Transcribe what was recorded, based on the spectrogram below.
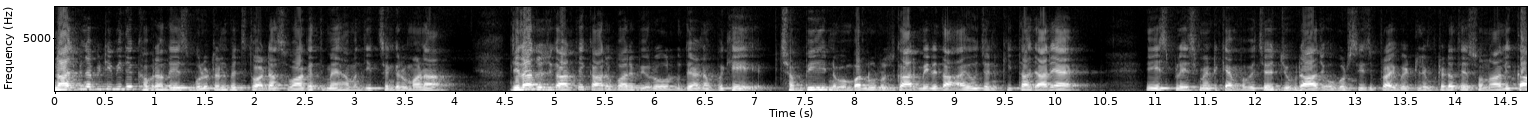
ਨਾਜ ਪੰਜਾਬੀ ਟੀਵੀ ਦੇ ਖਬਰਾਂ ਦੇ ਇਸ ਬੁਲੇਟਿਨ ਵਿੱਚ ਤੁਹਾਡਾ ਸਵਾਗਤ, ਮੈਂ ਹਮਨਜੀਤ ਸਿੰਘ ਰੋਮਾਣਾ। ਜ਼ਿਲ੍ਹਾ ਰੁਜ਼ਗਾਰ ਤੇ ਕਾਰੋਬਾਰ ਬਿਊਰੋ ਲੁਧਿਆਣਾ ਵਿਖੇ 26 ਨਵੰਬਰ ਨੂੰ ਰੁਜ਼ਗਾਰ ਮੇਲੇ ਦਾ ਆਯੋਜਨ ਕੀਤਾ ਜਾ ਰਿਹਾ ਹੈ। ਇਸ ਪਲੇਸਮੈਂਟ ਕੈਂਪ ਵਿੱਚ ਜੁਬਰਾਜ ਓਵਰਸੀਜ਼ ਪ੍ਰਾਈਵੇਟ ਲਿਮਟਿਡ ਅਤੇ ਸੋਨਾਲਿਕਾ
